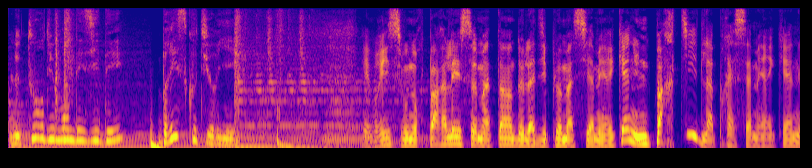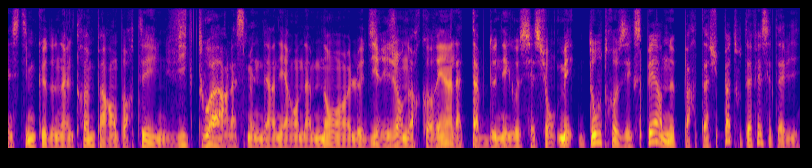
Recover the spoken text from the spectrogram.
Le tour du monde des idées, Brice Couturier. Et Brice, vous nous reparlez ce matin de la diplomatie américaine. Une partie de la presse américaine estime que Donald Trump a remporté une victoire la semaine dernière en amenant le dirigeant nord-coréen à la table de négociation. Mais d'autres experts ne partagent pas tout à fait cet avis.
